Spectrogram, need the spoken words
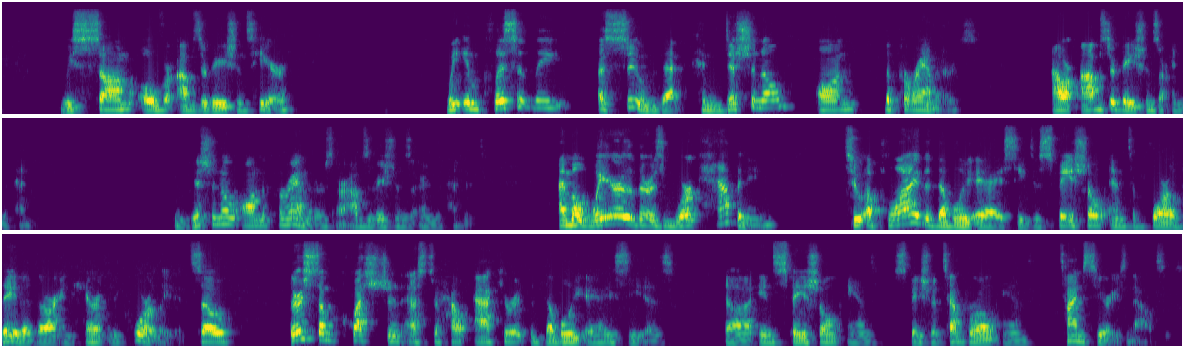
We sum over observations here. We implicitly assume that conditional on the parameters, our observations are independent. Conditional on the parameters, our observations are independent. I'm aware that there is work happening to apply the WAIC to spatial and temporal data that are inherently correlated. So there's some question as to how accurate the WAIC is uh, in spatial and spatiotemporal and time series analysis.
